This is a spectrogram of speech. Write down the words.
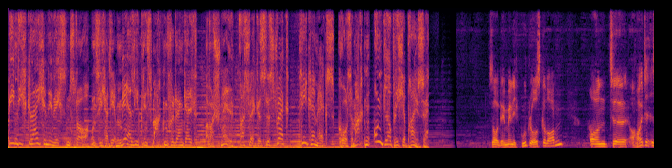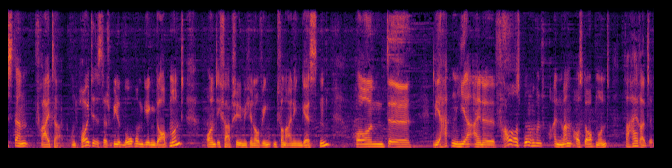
Beam dich gleich in den nächsten Store und sicher dir mehr Lieblingsmarken für dein Geld. Aber schnell, was weg ist, ist weg. TK Maxx. Große Marken, unglaubliche Preise. So, den bin ich gut losgeworden. Und äh, heute ist dann Freitag. Und heute ist das Spiel Bochum gegen Dortmund. Und ich verabschiede mich hier noch winkend von einigen Gästen. Und äh, wir hatten hier eine Frau aus Bochum und einen Mann aus Dortmund verheiratet.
